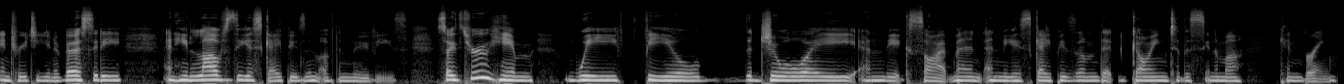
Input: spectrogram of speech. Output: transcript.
entry to university and he loves the escapism of the movies. So through him, we feel the joy and the excitement and the escapism that going to the cinema can bring.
